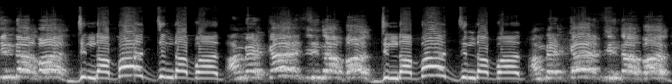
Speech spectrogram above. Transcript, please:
ಜಿಂದಾಬಾದ್. ಜಿಂದಾಬಾದ್ ಜಿಂದಾಬಾದ್. ಅಂಬೇಡ್ಕರ್ ಜಿಂದಾಬಾದ್. ಜಿಂದಾಬಾದ್ ಜಿಂದಾಬಾದ್. ಅಂಬೇಡ್ಕರ್ ಜಿಂದಾಬಾದ್.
